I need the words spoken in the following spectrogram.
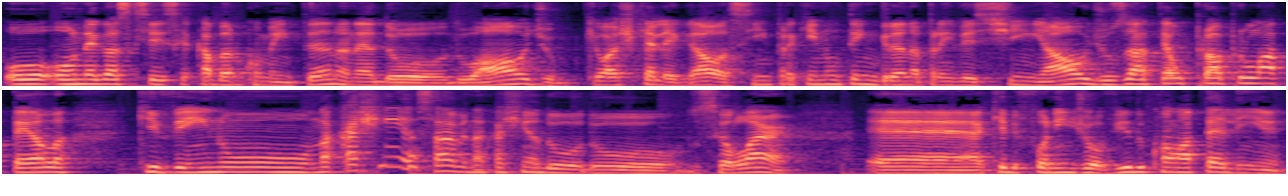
o, o negócio que vocês acabaram comentando, né, do, do áudio, que eu acho que é legal, assim, para quem não tem grana para investir em áudio, usar até o próprio lapela que vem no, na caixinha, sabe? Na caixinha do, do, do celular. É, aquele fone de ouvido com a lapelinha.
